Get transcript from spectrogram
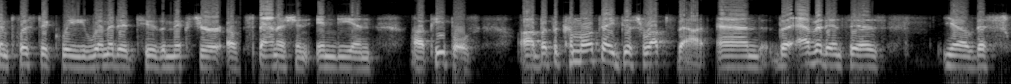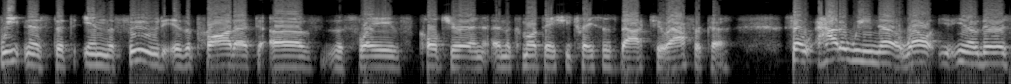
simplistically limited to the mixture of Spanish and Indian uh, peoples. Uh, but the camote disrupts that, and the evidence is you know, the sweetness that's in the food is a product of the slave culture, and, and the camote she traces back to Africa. So, how do we know? Well, you know, there is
